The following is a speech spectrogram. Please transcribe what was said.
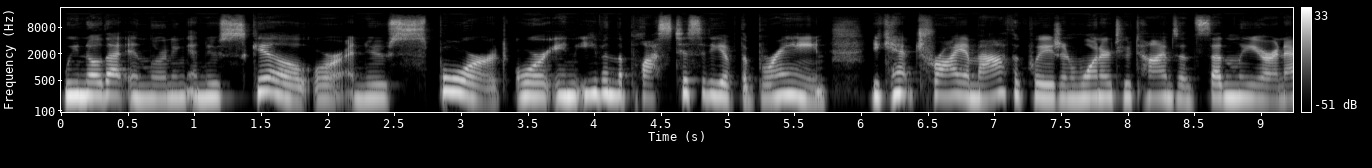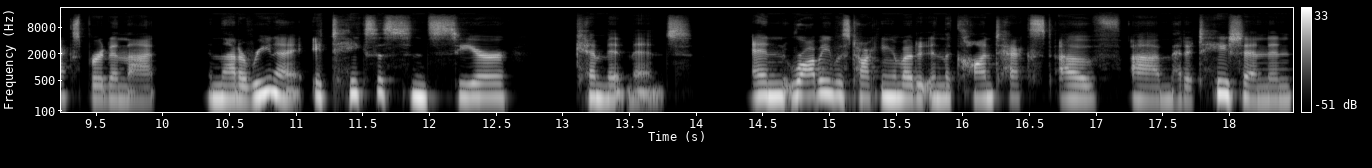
We know that in learning a new skill or a new sport or in even the plasticity of the brain. You can't try a math equation one or two times and suddenly you're an expert in that in that arena. It takes a sincere commitment. And Robbie was talking about it in the context of uh, meditation, and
